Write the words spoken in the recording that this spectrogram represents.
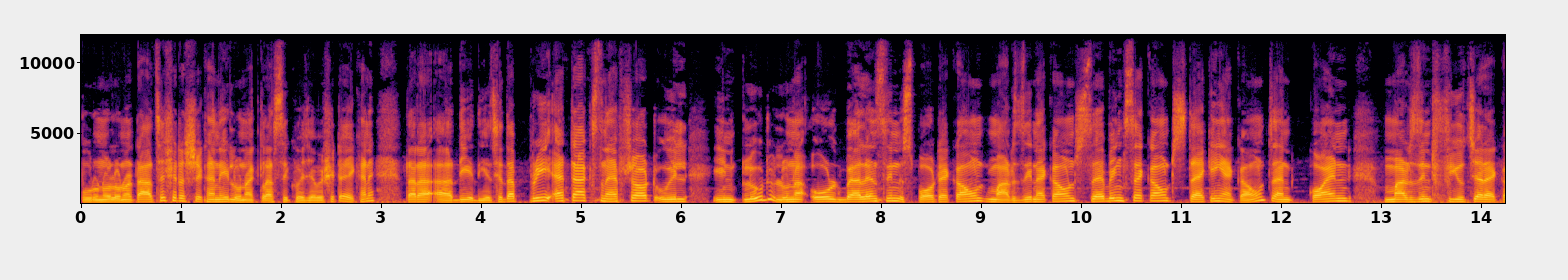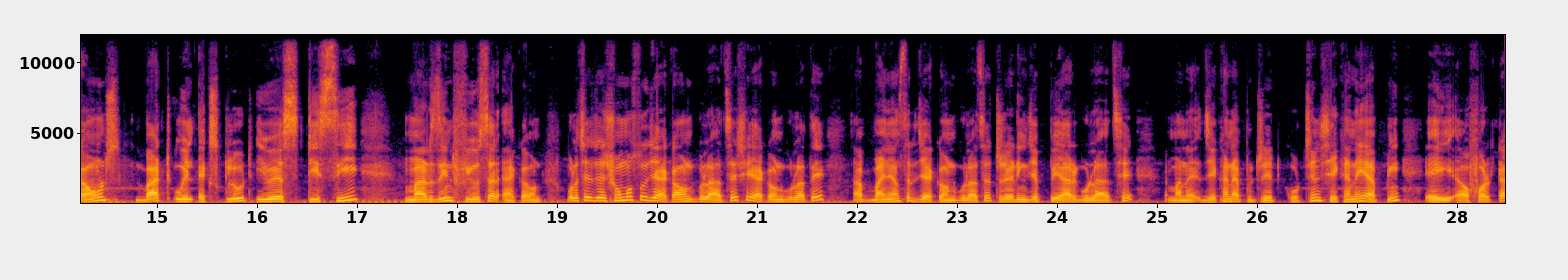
পুরনো লোনাটা আছে, সেটা সেখানেই লোনা ক্লাসিক হয়ে যাবে। সেটা এখানে তারা দিয়ে দিয়েছে। The pre attack snapshot will include Luna old balance in spot account, margin account, savings account, staking accounts and coin margin future accounts, but will exclude USTC margin future account. বলেছে যে সমস্ত যে অ্যাকাউন্টগুলো আছে, সেই অ্যাকাউন্টগুলোতে বাইন্যান্সের যে অ্যাকাউন্টগুলো আছে, ট্রেডিং যে পেয়ারগুলো আছে মানে যেখানে আপনি ট্রেড করছেন, সেখানেই আপনি এই অফারটা,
